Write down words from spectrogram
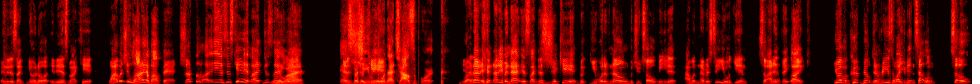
And then it's like, you know what? It is my kid. Why would you lie about that? Shut the. uh, It's his kid. Like, just say, yeah. Yeah, your especially when you want that child support. Well, not, not even that. It's like this is your kid, but you would have known, but you told me that I would never see you again. So I didn't think like you have a good built-in reason why you didn't tell him. So,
